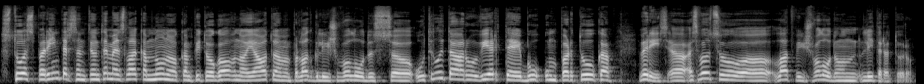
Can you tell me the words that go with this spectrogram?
Stos par interesanti, un te mēs laikam nonākam pie to galveno jautājumu par latviešu valodas uh, utilitāro vērtību un par to, ka, verīs, uh, es vācu uh, latviešu valodu un literatūru.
